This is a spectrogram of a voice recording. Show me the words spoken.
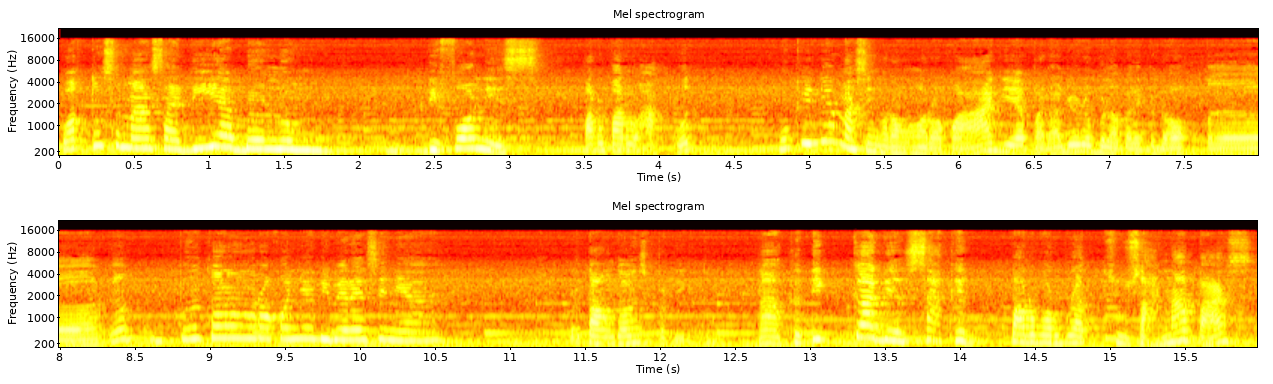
Waktu semasa dia belum difonis paru-paru akut mungkin dia masih ngerokok-ngerokok aja padahal dia udah bolak-balik ke dokter. Ya, tolong ngerokoknya diberesin ya. Bertahun-tahun seperti itu. Nah, ketika dia sakit paru-paru berat, susah napas,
